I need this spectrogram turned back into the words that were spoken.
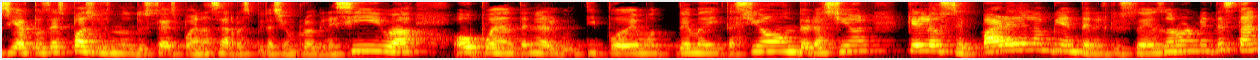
ciertos espacios en donde ustedes puedan hacer respiración progresiva o puedan tener algún tipo de, de, meditación, de oración, que los separe del ambiente en el que ustedes normalmente están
